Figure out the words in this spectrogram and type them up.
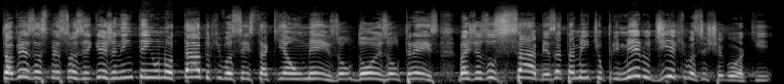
Talvez as pessoas da igreja nem tenham notado que você está aqui há um mês, ou dois, ou três, mas Jesus sabe exatamente o primeiro dia que você chegou aqui.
